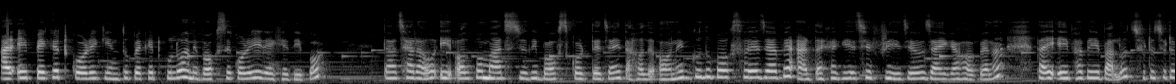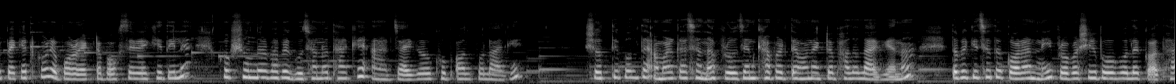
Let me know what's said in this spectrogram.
আর এই প্যাকেট করে কিন্তু প্যাকেটগুলো আমি বক্সে করেই রেখে দিব। তাছাড়াও এই অল্প মাছ যদি বক্স করতে যাই তাহলে অনেকগুলো বক্স হয়ে যাবে আর দেখা গিয়েছে ফ্রিজেও জায়গা হবে না। তাই এইভাবেই ভালো ছোট ছোট প্যাকেট করে বড় একটা বক্সে রেখে দিলে খুব সুন্দরভাবে গুছানো থাকে আর জায়গাও খুব অল্প লাগে। সত্যি বলতে আমার কাছে না ফ্রোজেন খাবার তেমন একটা ভালো লাগে না। তবে কিছু তো করার নেই, প্রবাসীর বউ বলে কথা।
